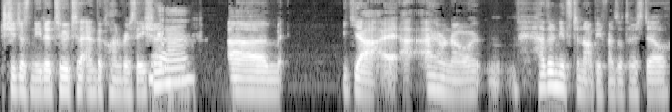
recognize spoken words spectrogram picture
she just needed to to end the conversation yeah. um yeah I, I i don't know heather needs to not be friends with her still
